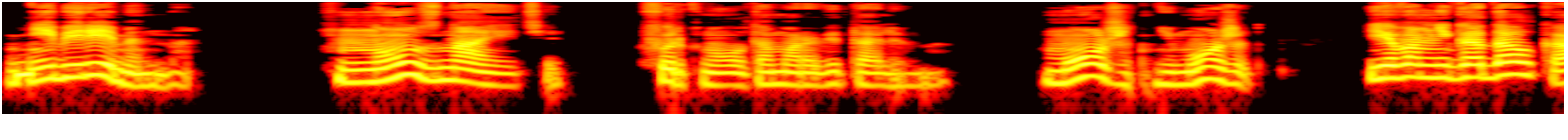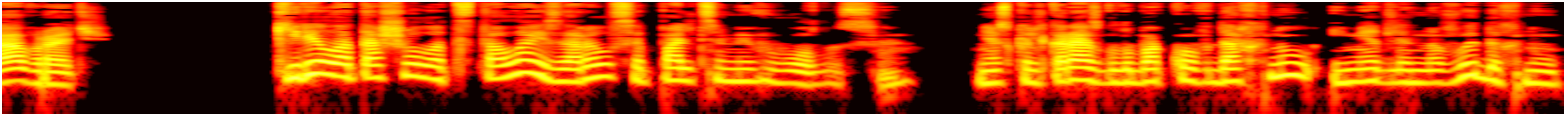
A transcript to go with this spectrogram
не беременна». «Ну, знаете», — фыркнула Тамара Витальевна. «Может, не может. Я вам не гадалка, а врач». Кирилл отошел от стола и зарылся пальцами в волосы. Несколько раз глубоко вдохнул и медленно выдохнул,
